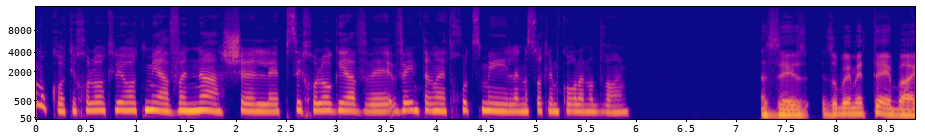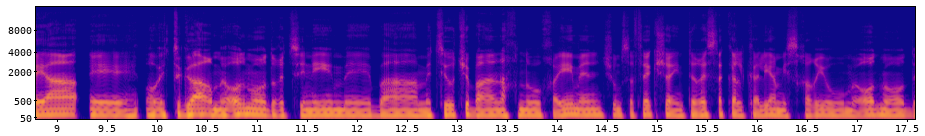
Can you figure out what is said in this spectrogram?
עמוקות יכולות להיות מהבנה של אה, פסיכולוגיה ו- ואינטרנט, חוץ מלנסות למכור לנו דברים? אז זו באמת בעיה או אתגר מאוד מאוד רציני במציאות שבה אנחנו חיים. אין שום ספק שהאינטרס הכלכלי המסחרי הוא מאוד מאוד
